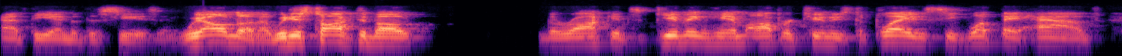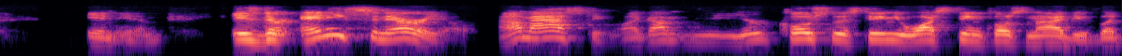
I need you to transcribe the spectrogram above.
at the end of the season. We all know that. We just talked about the Rockets giving him opportunities to play to see what they have in him. Is there any scenario? I'm asking, like I'm you're close to this team, you watch the team closer than I do, but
